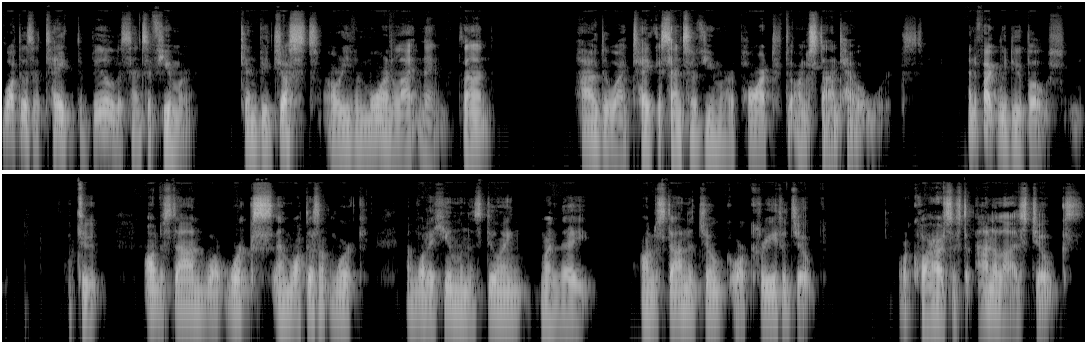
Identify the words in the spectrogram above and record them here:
what does it take to build a sense of humor, can be just or even more enlightening than how do I take a sense of humor apart to understand how it works. And in fact, we do both to understand what works and what doesn't work and what a human is doing when they understand a joke or create a joke requires us to analyze jokes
